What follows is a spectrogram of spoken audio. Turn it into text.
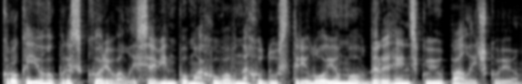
Кроки його прискорювалися, він помахував на ходу стрілою, мов диригентською паличкою.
